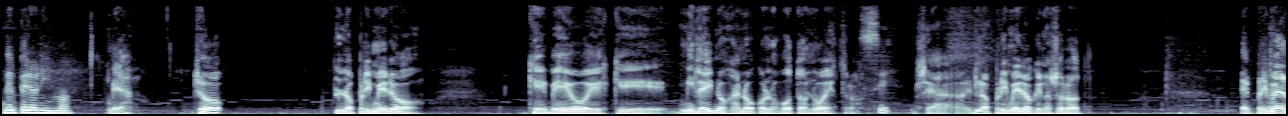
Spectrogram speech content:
del peronismo. Mira, yo lo primero que veo es que Milei nos ganó con los votos nuestros. Sí. O sea, lo primero que nosotros. El primer.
